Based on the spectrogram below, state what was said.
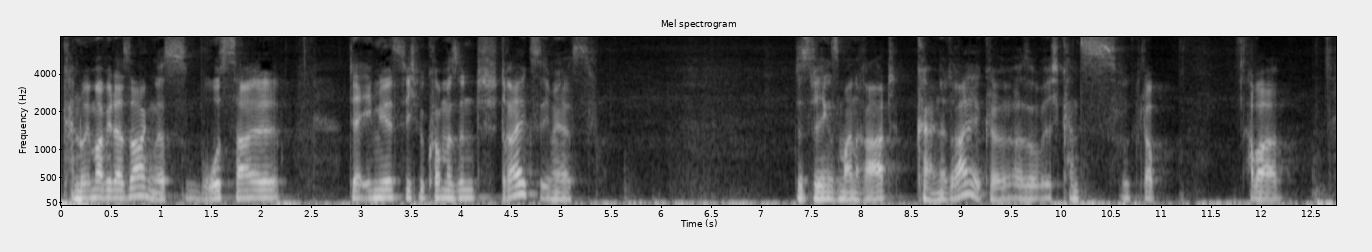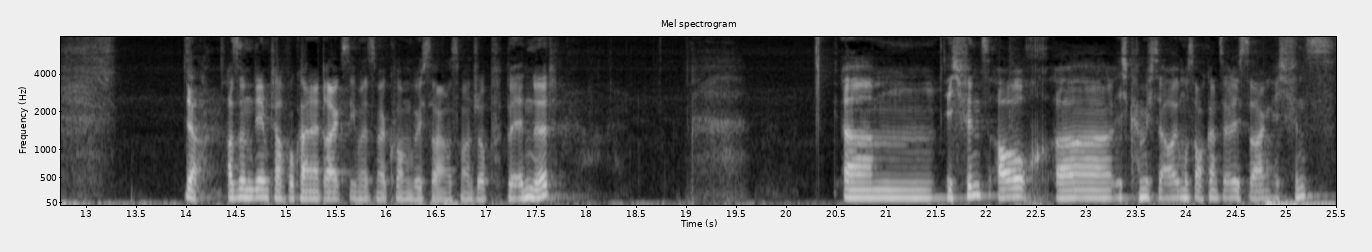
Kann nur immer wieder sagen, dass ein Großteil der E-Mails, die ich bekomme, sind Dreiecks-E-Mails. Deswegen ist mein Rat keine Dreiecke. Also ich kann es, glaube, aber ja, also in dem Tag, wo keine Dreiecks-E-Mails mehr kommen, würde ich sagen, ist mein Job beendet. Ähm, ich finde es auch, äh, ich kann mich da auch, ich muss auch ganz ehrlich sagen, ich finde es,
